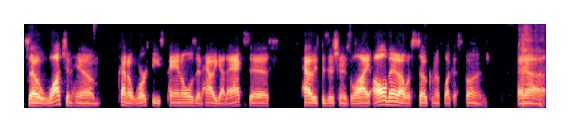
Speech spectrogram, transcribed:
So watching him kind of work these panels and how he got access, how he positioned his light, all that I was soaking up like a sponge. And uh,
